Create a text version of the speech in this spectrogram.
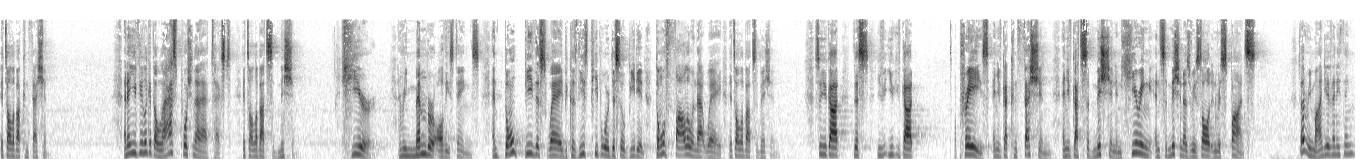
it's all about confession. And then if you look at the last portion of that text, it's all about submission. Hear and remember all these things. And don't be this way because these people were disobedient. Don't follow in that way. It's all about submission. So you got this, you, you've got praise and you've got confession and you've got submission and hearing and submission as a result in response. Does that remind you of anything?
